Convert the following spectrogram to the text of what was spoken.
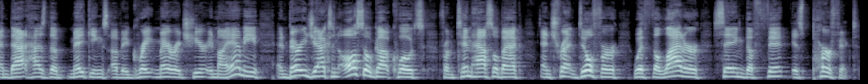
and that has the makings of a great marriage here in Miami. And Barry Jackson also got quotes from Tim Hasselbeck and Trent Dilfer, with the latter saying the fit is perfect.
